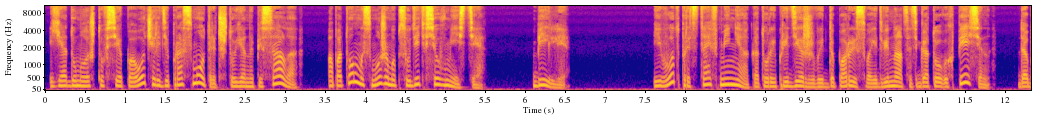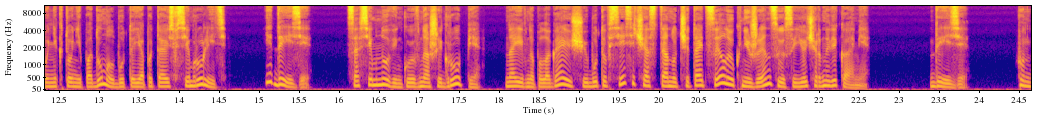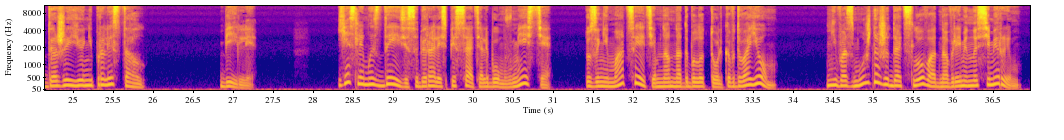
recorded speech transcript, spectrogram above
Я думала, что все по очереди просмотрят, что я написала, а потом мы сможем обсудить все вместе. Билли. И вот представь меня, который придерживает до поры свои 12 готовых песен, дабы никто не подумал, будто я пытаюсь всем рулить. И Дейзи, совсем новенькую в нашей группе, наивно полагающую, будто все сейчас станут читать целую книженцию с ее черновиками. Дейзи. Он даже ее не пролистал. Билли. Если мы с Дейзи собирались писать альбом вместе, то заниматься этим нам надо было только вдвоем. Невозможно же дать слово одновременно семерым.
